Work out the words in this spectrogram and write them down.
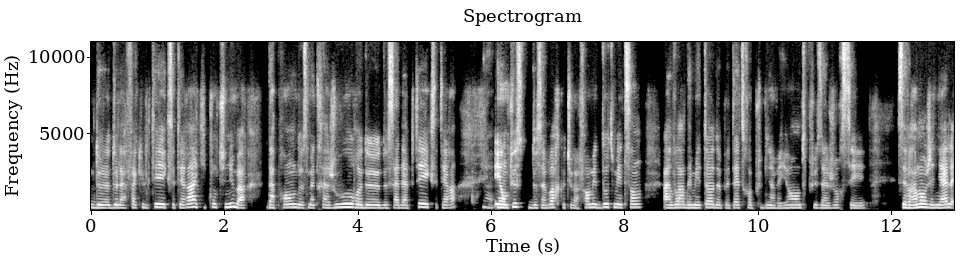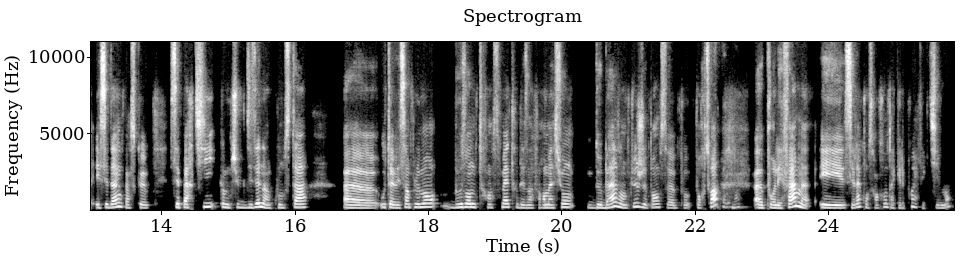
de, de la faculté, etc. Et qui continuent bah, d'apprendre, de se mettre à jour, de, de s'adapter, etc. Et en plus de savoir que tu vas former d'autres médecins à avoir des méthodes peut-être plus bienveillantes, plus à jour, c'est c'est vraiment génial. Et c'est dingue parce que c'est parti, comme tu le disais, d'un constat euh, où tu avais simplement besoin de transmettre des informations de base, en plus, je pense, euh, pour, toi, euh, pour les femmes. Et c'est là qu'on se rend compte à quel point, effectivement,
